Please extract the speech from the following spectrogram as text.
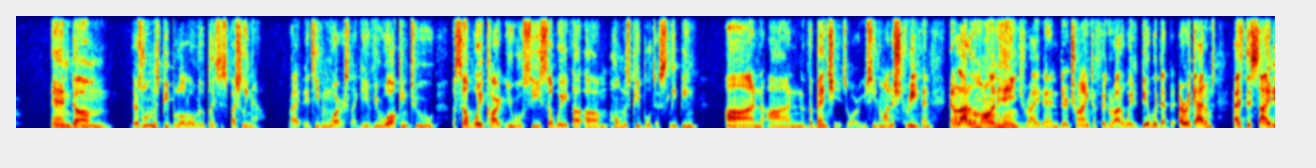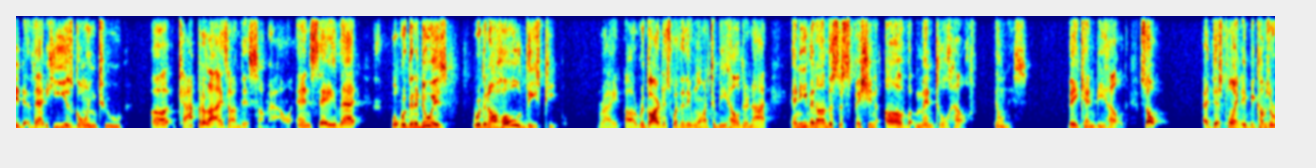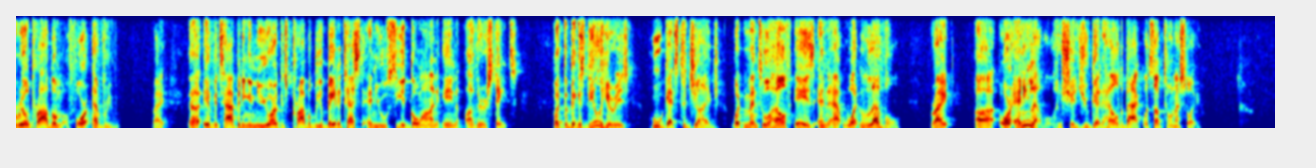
and um, there's homeless people all over the place, especially now. Right? It's even worse. Like if you walk into a subway cart, you will see subway uh, um, homeless people just sleeping on on the benches, or you see them on the street, and and a lot of them are unhinged, right? And they're trying to figure out a way to deal with that. But Eric Adams has decided that he is going to uh, capitalize on this somehow and say that what we're going to do is we're going to hold these people, right, uh, regardless whether they want to be held or not, and even on the suspicion of mental health illness, they can be held. So at this point, it becomes a real problem for everyone, right? Uh, if it's happening in New York, it's probably a beta test, and you'll see it go on in other states. But the biggest deal here is who gets to judge what mental health is and at what level, right? Uh, or any level should you get held back. What's up, Tone? I saw you.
